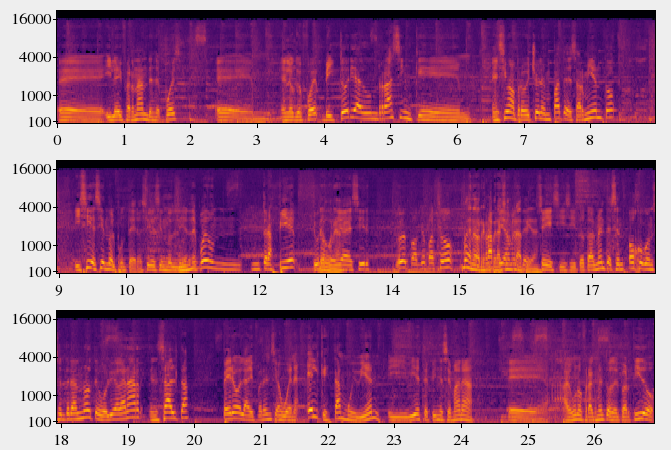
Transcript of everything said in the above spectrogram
Eh, y Ley Fernández después. eh, en lo que fue victoria de un Racing que mm, encima aprovechó el empate de Sarmiento. Y sigue siendo el puntero, sigue siendo el líder. Después de un, un traspié que uno podría decir, "Epa, ¿qué pasó? Bueno, recuperación rápida. Sí, sí, sí, totalmente. Ojo con Central Norte, volvió a ganar en Salta, pero la diferencia es buena. El que está muy bien, y vi este fin de semana eh, algunos fragmentos del partido,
